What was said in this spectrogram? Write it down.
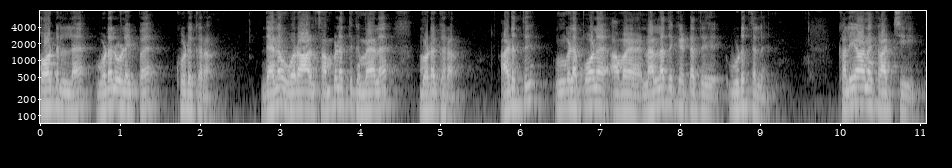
ஹோட்டலில் உடல் உழைப்ப கொடுக்குறான். தினம் ஒரு ஆள் சம்பளத்துக்கு மேலே முடக்கிறான். அடுத்து உங்களை போல அவன் நல்லது கெட்டது உடுத்தலை. கல்யாண காட்சி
